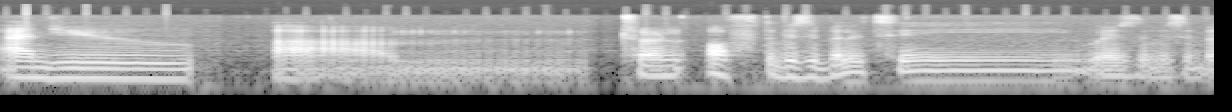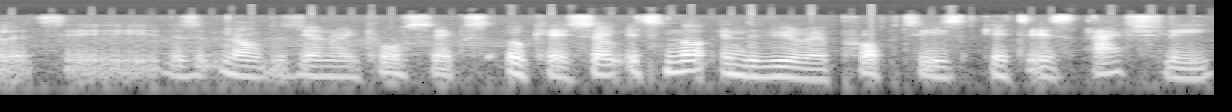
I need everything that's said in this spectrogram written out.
and you um, turn off the visibility, where's the visibility? No, the generate core 6. Okay, so it's not in the V-Ray properties, it is actually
